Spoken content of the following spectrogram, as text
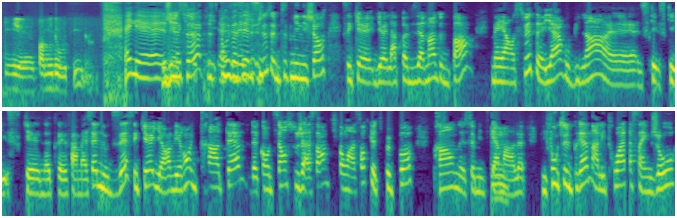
qui est euh, parmi nous aussi. là. Hey, les, euh, je me- ça. puis, oui, vas-y, mais ju- Elsie. juste une petite mini chose, c'est qu'il y a l'approvisionnement d'une part, Mais ensuite, hier au bilan, euh, ce, qui, ce, qui, ce que notre pharmacienne nous disait, c'est qu'il y a environ une trentaine de conditions sous-jacentes qui font en sorte que tu peux pas prendre ce médicament-là. Mm. Il faut que tu le prennes dans les trois à cinq jours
